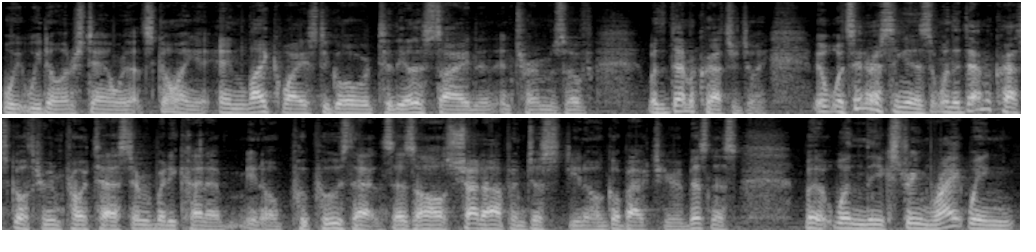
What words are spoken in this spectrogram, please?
We, we don't understand where that's going. And likewise, to go over to the other side in, in terms of what the Democrats are doing. What's interesting is when the Democrats go through and protest, everybody kind of, you know, poo-poos that and says, oh, shut up and just, you know, go back to your business. But when the extreme right-wing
